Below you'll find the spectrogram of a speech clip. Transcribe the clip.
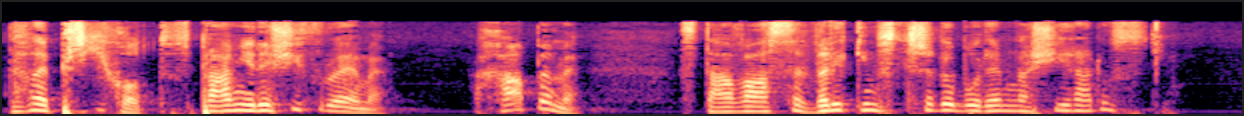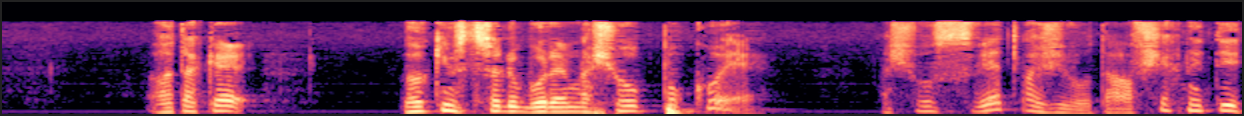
tahle příchod správně dešifrujeme a chápeme, stává se velikým středobodem naší radosti. Ale také velkým středobodem našeho pokoje, našeho světla života a všechny ty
